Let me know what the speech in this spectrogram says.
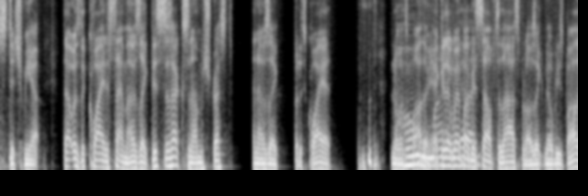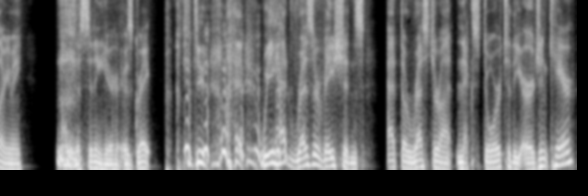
stitch me up. That was the quietest time. I was like, this sucks, and I'm stressed. And I was like, but it's quiet. no one's Oh bothering me because I went by myself to the hospital. I was like, nobody's bothering me. I'm just sitting here. It was great, dude. I, we had reservations at the restaurant next door to the urgent care,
